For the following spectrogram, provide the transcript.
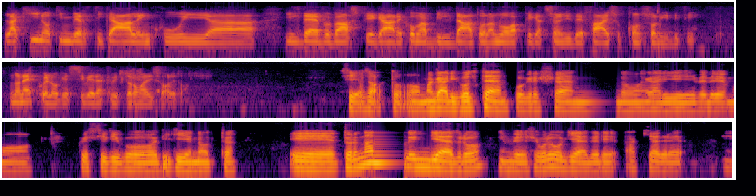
la keynote in verticale in cui uh, il dev va a spiegare come ha buildato la nuova applicazione di DeFi su Consolidity. Non è quello che si vede a CryptoRoma di solito. Sì, esatto, magari col tempo crescendo, magari vedremo questi tipi di keynote. E tornando indietro, invece, volevo chiedere, a chiedere in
